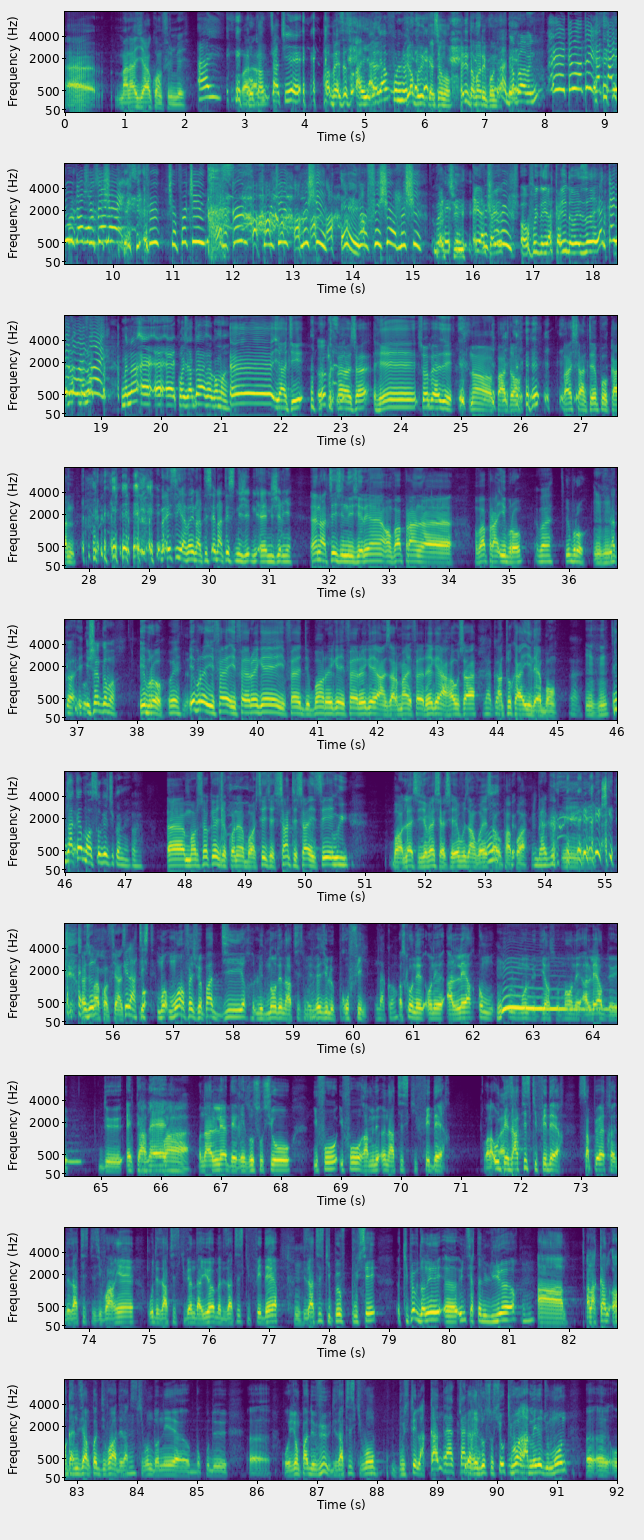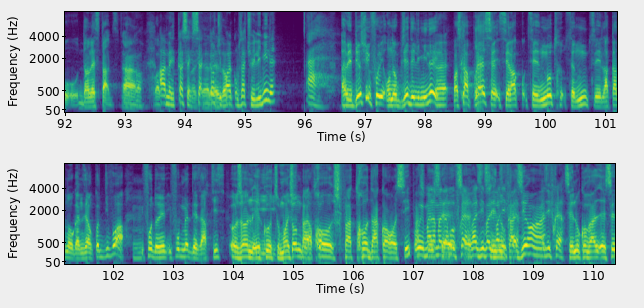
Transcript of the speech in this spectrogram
euh, manager confirmé. Aïe. Voilà. Au. Ça, tu es. Ah, ben c'est ça. Ah, il, a déjà a, foulé. il a posé une question, non? Elle dit, t'as pas répondu. Ah, grand père venu. Je petit. Monsieur. Hey, fichier, monsieur. Bah, tu- Et il y a caillou. On fait des yacailloux dans mes oreilles. Maintenant, maintenant, maintenant euh, euh, euh, congélateur va faire comment? Eh, Yachi. Non, c'est- Hé, Sobezi. Non, pardon. Va chanter pour Cannes. Mais ici, il y avait un artiste, un artiste nigé- nigérien. Un artiste nigérien, on va prendre, euh, on va prendre Ibro. Ouais. Ibro. D'accord. Il il chante comment? Ibro. Oui. Ibro, il fait, il fait reggae, il fait du bon reggae, il fait reggae en Zarma, il fait reggae en Hausa. D'accord. En tout cas, il est bon. Ouais. Mhm. Il a quel morceau que tu connais? Euh, morceau que je connais, bon, si je chante ça ici, Oui. Bon, laisse, je vais chercher et vous envoyer ça au papa. D'accord. Faites-moi confiance. Quel artiste Moi, moi, en fait, je ne vais pas dire le nom d'un artiste, mais je vais dire le profil. D'accord. Parce qu'on est, on est à l'ère, comme tout le monde le dit en ce moment, on est à l'ère de, de Internet, Ah, on est à l'ère des réseaux sociaux. Il faut, il faut ramener un artiste qui fédère. Voilà. Ou des artistes qui fédèrent. Ça peut être des artistes des Ivoiriens ou des artistes qui viennent d'ailleurs, mais des artistes qui fédèrent, des artistes qui peuvent pousser, qui peuvent donner euh, une certaine lueur à, à la canne organisée en Côte d'Ivoire. Des artistes qui vont donner euh, beaucoup de. Euh, aux gens pas de vue. Des artistes qui vont booster la canne La sur les réseaux sociaux, qui vont ramener du monde euh, euh, dans les stades. ah. Voilà. Ah, mais quand, ça- tu quand parles comme ça, tu élimines. Hein? Ah. Ah, mais bien sûr, il faut, on est obligé d'éliminer. Ouais. Parce qu'après, c'est c'est la, c'est notre, c'est nous, c'est la canne organisée en Côte d'Ivoire. Il, faut donner, il faut mettre des artistes. Ozone, écoute, moi je donnent suis pas trop, je suis pas trop d'accord aussi. Parce Oui, que madame, c'est- madame, frère, vas-y, vas-y, C'est une vas-y, frère. occasion, hein. Vas-y, frère. C'est une,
